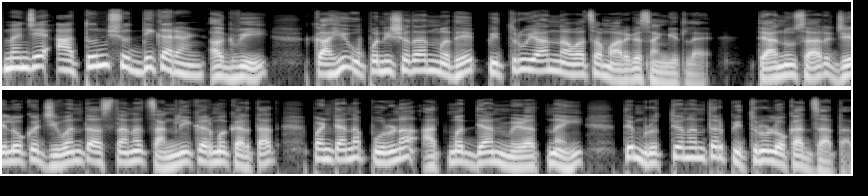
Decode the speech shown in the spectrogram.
म्हणजे आतून शुद्धीकरण. अगवी काही उपनिषदांमध्ये पितृयान नावाचा मार्ग सांगितलाय. त्यानुसार जे लोक जिवंत असताना चांगली कर्म करतात पण त्यांना पूर्ण आत्मज्ञान मिळत नाही ते मृत्यूनंतर पितृलोकात जातात.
